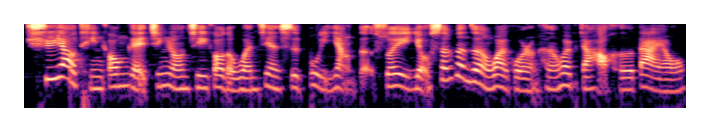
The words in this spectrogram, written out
需要提供给金融机构的文件是不一样的，所以有身份证的外国人可能会比较好核贷哦。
